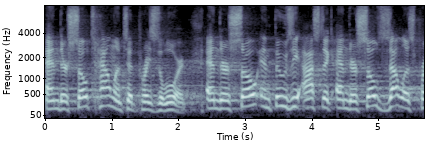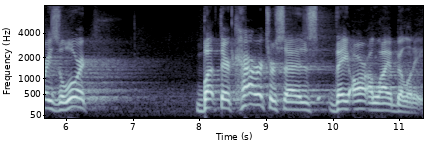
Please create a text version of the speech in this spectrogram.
and they're so talented, praise the Lord, and they're so enthusiastic and they're so zealous, praise the Lord, but their character says they are a liability.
